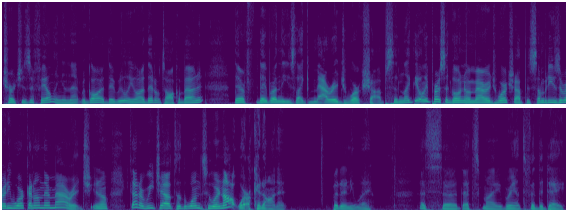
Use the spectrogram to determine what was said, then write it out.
churches are failing in that regard. They really are. They don't talk about it they're they run these like marriage workshops and like the only person going to a marriage workshop is somebody who's already working on their marriage you know you got to reach out to the ones who are not working on it but anyway that's uh, that's my rant for the day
